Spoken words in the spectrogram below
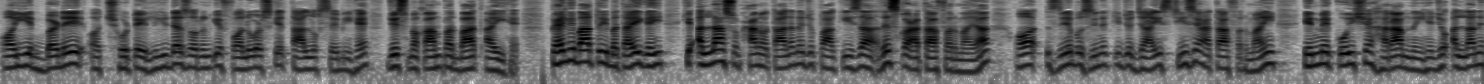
اور یہ بڑے اور چھوٹے لیڈرز اور ان کے فالوورز کے تعلق سے بھی ہے جو اس مقام پر بات آئی ہے۔ پہلی بات تو یہ بتائی گئی کہ اللہ سبحانہ و تعالیٰ نے جو پاکیزہ رزق عطا فرمایا اور زیب و زینت کی جو جائز چیزیں عطا فرمائیں، ان میں کوئی شے حرام نہیں ہے۔ جو اللہ نے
